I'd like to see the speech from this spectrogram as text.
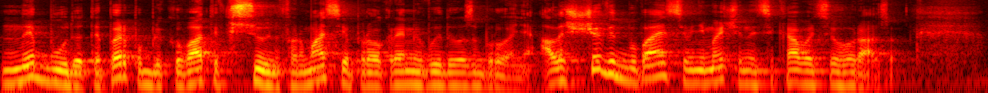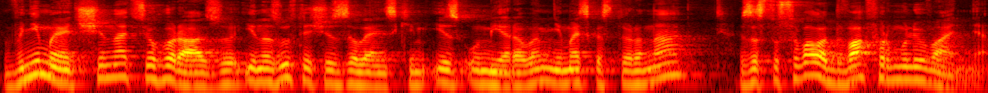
не буде тепер публікувати всю інформацію про окремі види озброєння. Але що відбувається в Німеччині цікаво цього разу? В Німеччина цього разу і на зустрічі з Зеленським і з Умєровим німецька сторона застосувала два формулювання.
